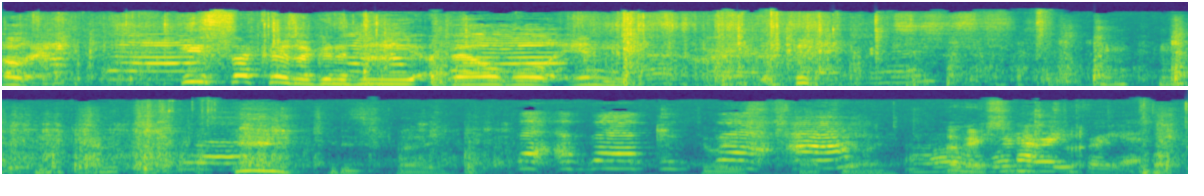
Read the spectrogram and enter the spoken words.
Okay. These suckers are going to be available in... it's funny. Oh, okay, We're not ready for it yet.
